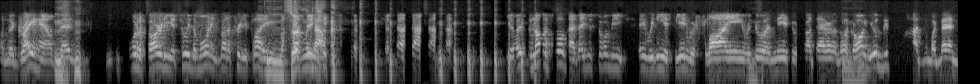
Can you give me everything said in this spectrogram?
on the Greyhounds. And Port Authority at two in the morning is not a pretty place. Mm, certainly not. you know, so no one saw that. They just saw me hey, with E ESPN. We're flying, we're doing this, we're got that. And they're like, Mhm. oh, you're living hard. And I'm like, man,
